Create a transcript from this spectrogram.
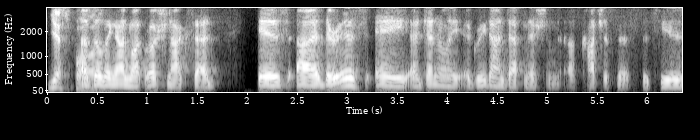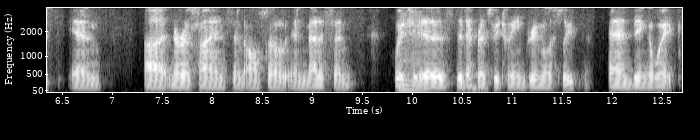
Yes, Paul. Uh, building on what Rowshanak said, is uh, there is a, a, generally agreed on definition of consciousness that's used in uh, neuroscience and also in medicine, which mm-hmm. is the difference between dreamless sleep and being awake.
